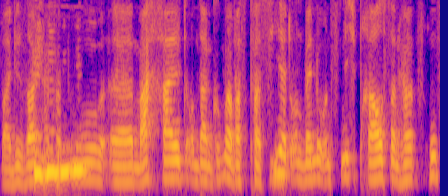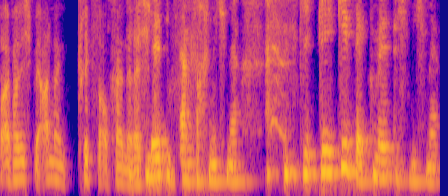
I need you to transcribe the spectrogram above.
Weil wir sagen einfach, du äh, mach halt und dann guck mal, was passiert. Und wenn du uns nicht brauchst, dann hör, ruf einfach nicht mehr an, dann kriegst du auch keine Rechnung. Meld dich einfach nicht mehr. geh, geh, geh weg, melde dich nicht mehr.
